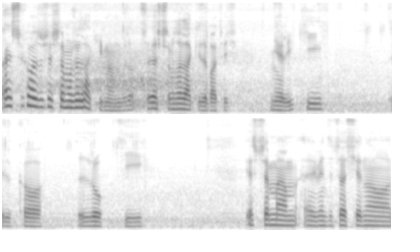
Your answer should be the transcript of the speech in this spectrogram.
A jeszcze chyba, że jeszcze może laki mam, jeszcze można laki zobaczyć. Nie liki, tylko luki. Jeszcze mam e, w międzyczasie, no,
